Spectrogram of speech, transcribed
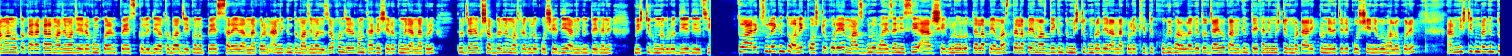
আমার মতো কারা কারা মাঝে মাঝে এরকম করেন পেঁয়াজ কলি দিয়ে অথবা যে কোনো পেঁয়াজ ছাড়াই রান্না করেন আমি কিন্তু মাঝে মাঝে যখন যেরকম থাকে সেরকমই রান্না করি। তো যাই হোক, সব ধরনের মশলাগুলো কষিয়ে দিয়ে আমি কিন্তু এখানে মিষ্টি কুমড়োগুলো দিয়ে দিয়েছি। তো আরেক চুলায় কিন্তু অনেক কষ্ট করে মাছগুলো ভাইজা নিছি, আর সেগুলো হলো তেলাপিয়া মাছ। তেলাপিয়া মাছ দিয়ে কিন্তু মিষ্টি কুমড়া দিয়ে রান্না করলে খেতে খুবই ভালো লাগে। তো যাই হোক, আমি কিন্তু এখানে মিষ্টি কুমড়াটা আরেকটু নেড়ে চেড়ে কষিয়ে নেব ভালো করে। আর মিষ্টি কুমড়া কিন্তু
